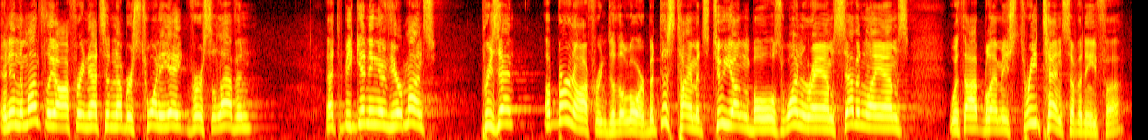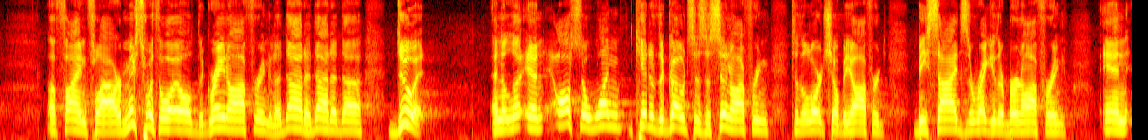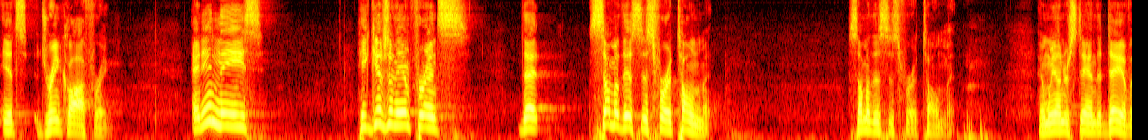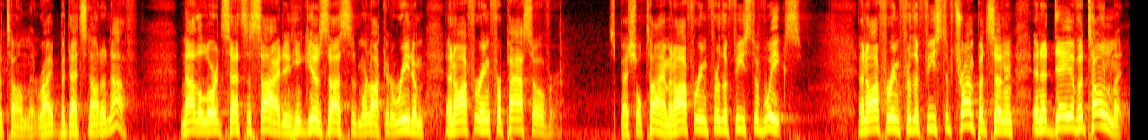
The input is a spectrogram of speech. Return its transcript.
And in the monthly offering, that's in Numbers 28, verse 11, at the beginning of your months, present a burnt offering to the Lord. But this time it's two young bulls, one ram, seven lambs without blemish, three tenths of an ephah of fine flour, mixed with oil, the grain offering, da da da da da da. Do it. And, the, and also one kid of the goats as a sin offering to the Lord shall be offered, besides the regular burnt offering and its drink offering. And in these, he gives an inference that some of this is for atonement. Some of this is for atonement. And we understand the Day of Atonement, right? But that's not enough. Now the Lord sets aside and He gives us, and we're not going to read them, an offering for Passover, special time, an offering for the Feast of Weeks, an offering for the Feast of Trumpets, and, and a Day of Atonement,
